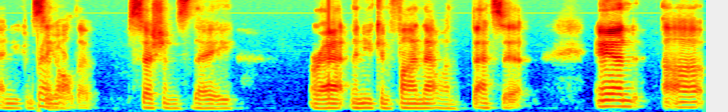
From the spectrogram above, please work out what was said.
and you can Brilliant. see all the sessions they are at and you can find that one. That's it. And uh,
